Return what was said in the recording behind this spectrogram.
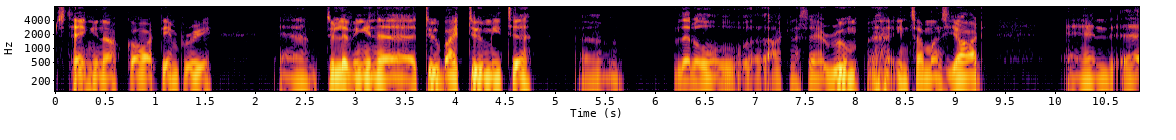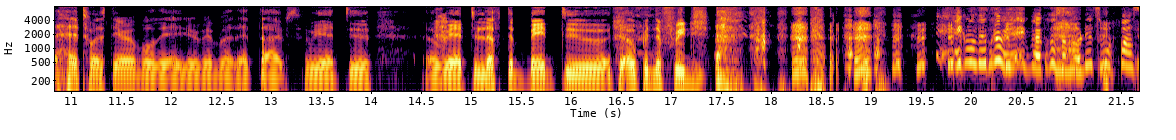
staying in our car temporary um, to living in a two by two meter um, little uh, how can I say a room in someone's yard and uh, it was terrible there. You remember that times we had to uh, we had to lift the bed to to open the fridge. ek wil dit gou ek word gesê ou dit so vas.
